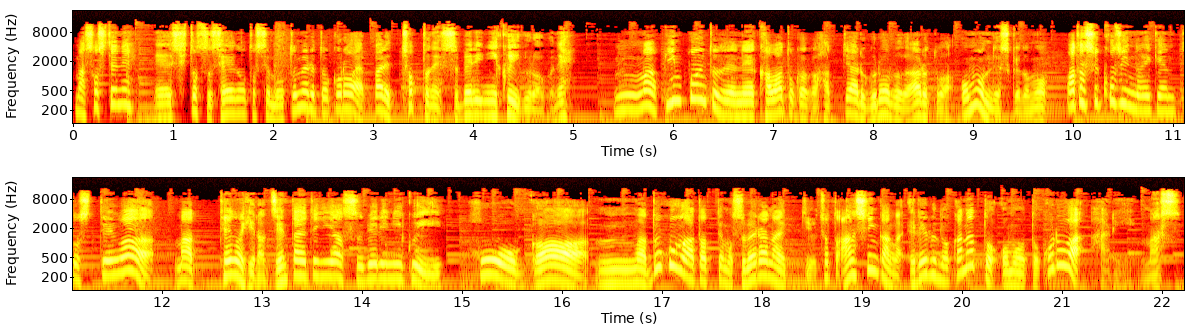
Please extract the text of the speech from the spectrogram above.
まあそしてね、えー一つ性能として求めるところはやっぱりちょっとね、滑りにくいグローブね。うん、まあ、ピンポイントでね、革とかが貼ってあるグローブがあるとは思うんですけども、私個人の意見としては、まあ、手のひら全体的が滑りにくい方が、うん、まあ、どこが当たっても滑らないっていう、ちょっと安心感が得れるのかなと思うところはあります。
